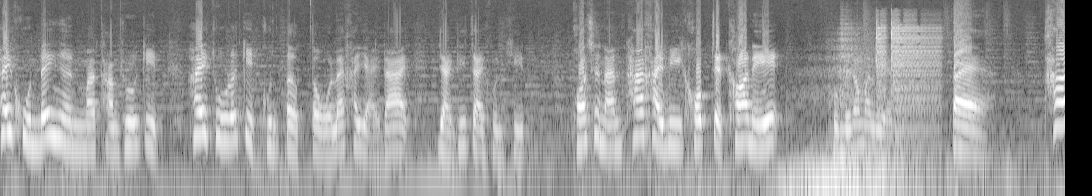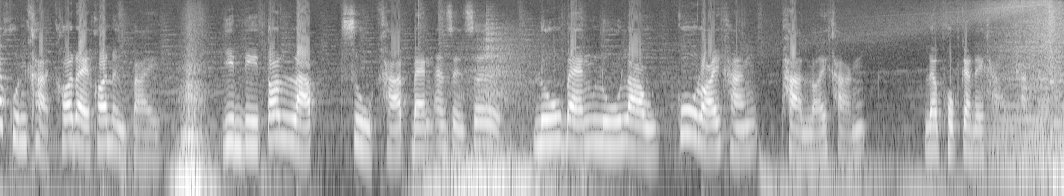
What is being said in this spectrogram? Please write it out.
ให้คุณได้เงินมาทำธุรกิจ ให้ธุรกิจคุณเติบโตและขยายได้ อย่างที่ใจคุณคิด เพราะฉะนั้นถ้าใครมีครบ 7 ข้อนี้ คุณไม่ต้องมาเรียน แต่ถ้าคุณขาดข้อใดข้อหนึ่งไป ยินดีต้อนรับสู่คาร์ดแบงก์อันเซนเซอร์รู้แบงค์รู้เรากู้ร้อยครั้ง ผ่านร้อยครั้ง แล้วพบกันในคาร์ดค่ะ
